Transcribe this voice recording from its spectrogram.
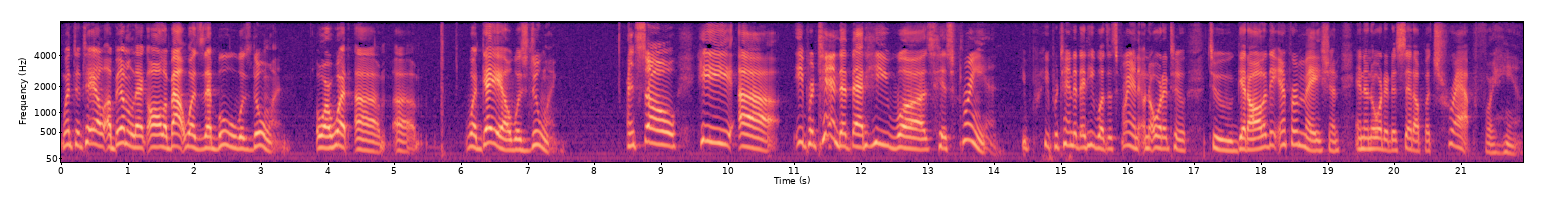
went to tell Abimelech all about what Zebul was doing, or what, uh, what Gaal was doing. And so he uh, he pretended that he was his friend. He, he pretended that he was his friend in order to to get all of the information and in order to set up a trap for him.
